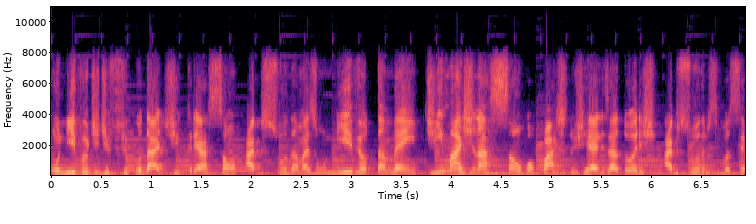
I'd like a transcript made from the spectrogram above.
um nível de dificuldade de criação absurda, mas um nível também de imaginação por parte dos realizadores absurdo. Se você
